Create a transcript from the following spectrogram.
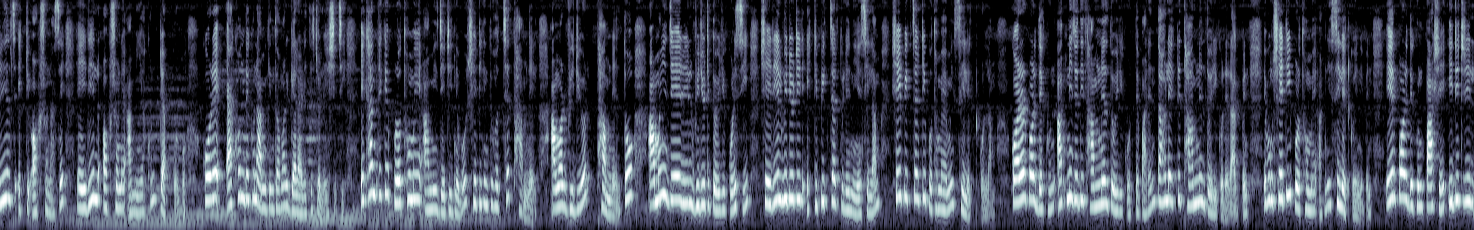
রিলস একটি অপশন আছে। এই রিল অপশনে আমি এখন ট্যাপ করব। করে এখন দেখুন আমি কিন্তু আমার গ্যালারিতে চলে এসেছি। এখান থেকে প্রথমে আমি যেটি নেব সেটি কিন্তু হচ্ছে থামনেল আমার ভিডিওর থামনেল তো আমি যে রিল ভিডিওটি তৈরি করেছি, সেই রিল ভিডিওটির একটি পিকচার তুলে নিয়েছিলাম। সেই পিকচারটি প্রথমে আমি সিলেক্ট করলাম। করার পর দেখুন, আপনি যদি থামনেল তৈরি করতে পারেন, তাহলে একটি থামনেল তৈরি করে রাখবেন এবং সেটি প্রথমে আপনি সিলেক্ট করে নেবেন। এরপর দেখুন, পাশে এডিট রিল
